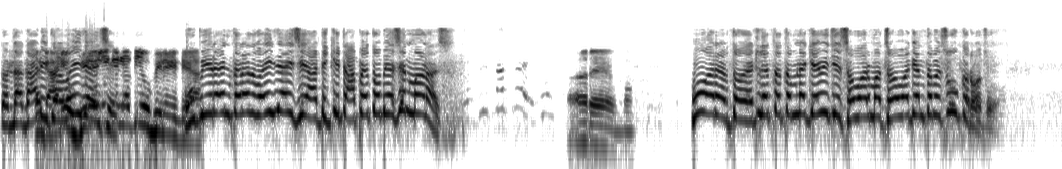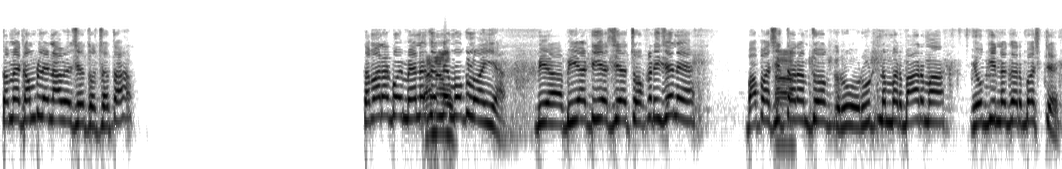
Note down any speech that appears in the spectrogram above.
તો ગાડી તો વહી જાય છે. ઊભી રહીને તરત વહી જાય છે આ ટિકિટ આપે તો બેસે ને માણસ. અરે હું અરે તો એટલે તો તમને કેવી છે સવારમાં છ વાગે તમે શું કરો છો? તમે કમ્પ્લેન આવે છે તો છતાં તમારા કોઈ મેનેજરને મોકલો અહીંયા. બીઆરટીએસ જે ચોકડી છે ને બાપા સીતારામ ચોક રૂટ નંબર બારમાં યોગીનગર બસ સ્ટેન્ડ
